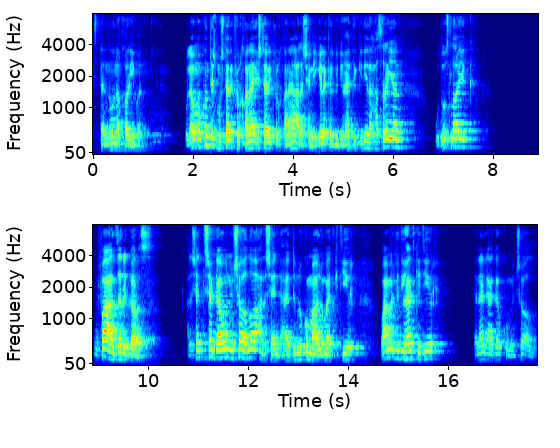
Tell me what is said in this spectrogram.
استنونا قريبا. ولو ما كنتش مشترك في القناة اشترك في القناة علشان يجيلك الفيديوهات الجديدة حصريا. ودوس لايك وفعل زر الجرس. علشان تشجعوني إن شاء الله علشان أقدم لكم معلومات كتير وأعمل فيديوهات كتير. تنال إعجابكم إن شاء الله.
